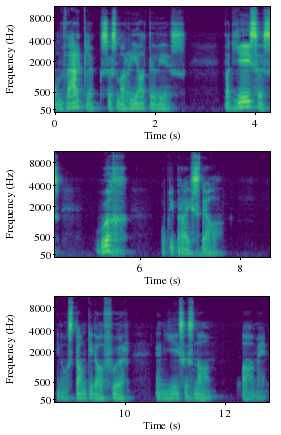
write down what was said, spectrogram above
om werklik soos Maria te wees wat Jesus hoog op die prys stel. En ons dankie daarvoor in Jesus naam. Amen.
